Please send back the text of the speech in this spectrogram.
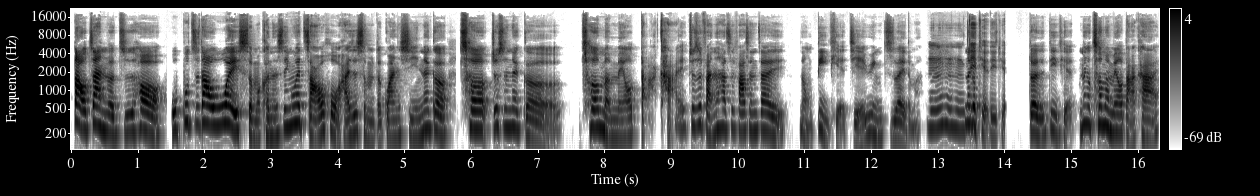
到站了之后，我不知道为什么，可能是因为着火还是什么的关系，那个车就是那个车门没有打开，就是反正它是发生在那种地铁、捷运之类的嘛。嗯哼哼，那个地铁地铁，对，地铁那个车门没有打开，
